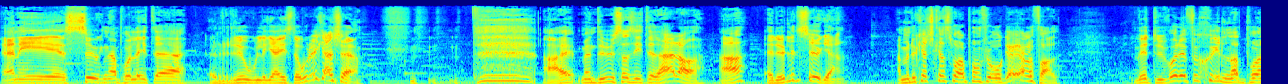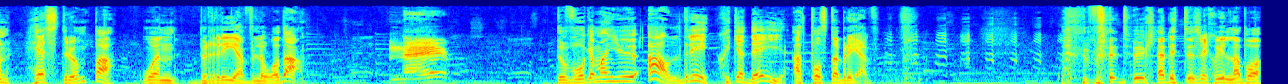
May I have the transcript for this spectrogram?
Är ni sugna på lite roliga historier kanske? Nej, men du som sitter där då? Ja, är du lite sugen? Ja, men du kanske kan svara på en fråga i alla fall. Vet du vad det är för skillnad på en hästrumpa och en brevlåda? Nej. Då vågar man ju aldrig skicka dig att posta brev. För du kan inte se skillnad på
